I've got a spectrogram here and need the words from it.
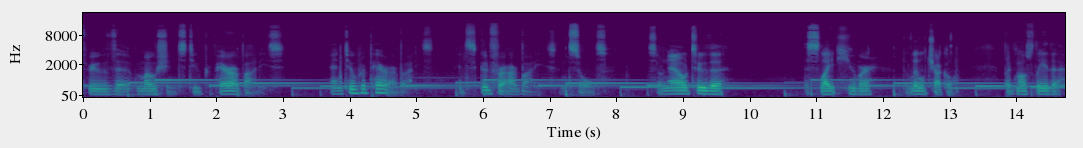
through the motions to prepare our bodies and to prepare our bodies. It's good for our bodies and souls. So now to the the slight humor, the little chuckle, but mostly the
